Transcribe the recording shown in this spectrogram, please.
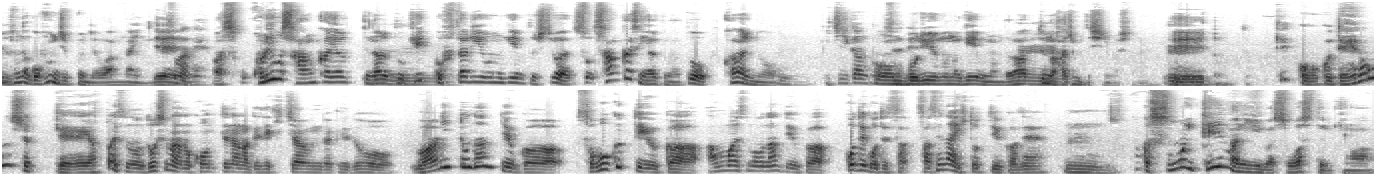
う、んそんな5分10分じゃ終わんないんで、そうだね。あ、そ、これを3回やるってなると、うん結構2人用のゲームとしては、そ3回戦やるとなると、かなりのうん。1時間コースで、ね。ボリュームのゲームなんだなっていうのを初めて知りましたね。うんええと思って。結構僕、デロンシュって、やっぱりその、どうしてもあのコンテナが出てきちゃうんだけど、割となんていうか、素朴っていうか、あんまりその、なんていうか、コテコテささせない人っていうかね。うん。なんかすごいテーマには沿わせてる気が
